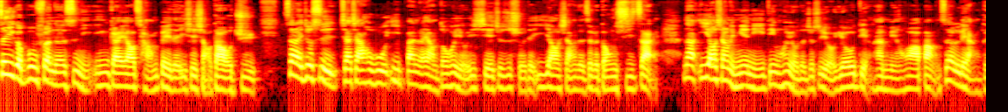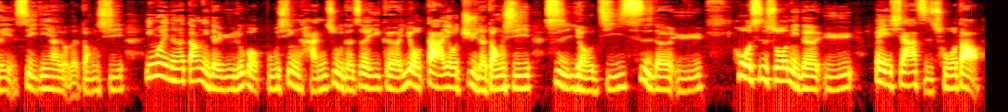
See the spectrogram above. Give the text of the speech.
这一个部分呢，是你应该要常备的一些小道具。再来就是家家户户一般来讲都会有一些就是所谓的医药箱的这个东西在。那医药箱里面你一定会有的就是有优点和棉花棒，这两个也是一定要有的东西。因为呢，当你的鱼如果不幸含住的这一个又大又巨的东西是有棘刺的鱼，或是说你的鱼被虾子戳到，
